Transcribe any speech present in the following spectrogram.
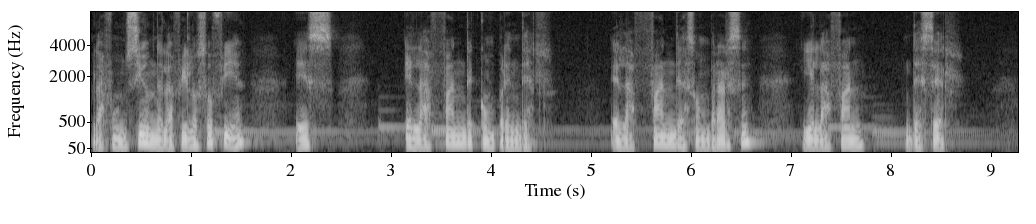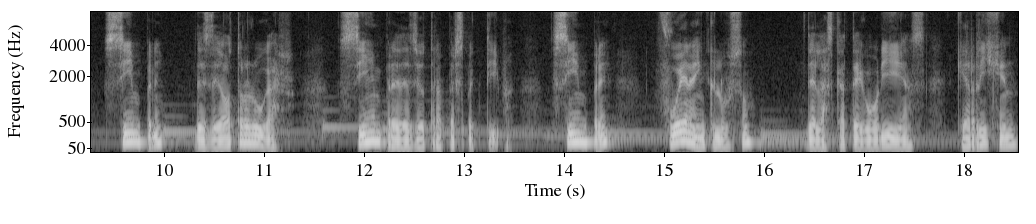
la función de la filosofía, es el afán de comprender, el afán de asombrarse y el afán de ser, siempre desde otro lugar, siempre desde otra perspectiva, siempre fuera incluso de las categorías que rigen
